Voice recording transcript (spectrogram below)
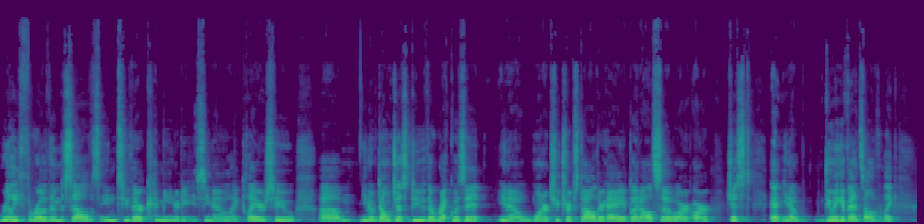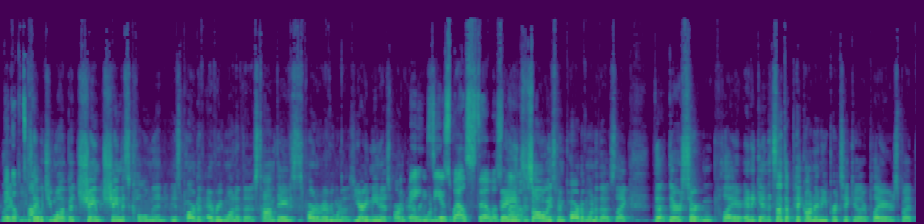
really throw themselves into their communities. You know, like players who um, you know don't just do the requisite you know one or two trips to Alder but also are are just eh, you know doing events all like like you Tom. say what you want, but Seamus, Seamus Coleman is part of every one of those. Tom Davies is part of every one of those. Yerry Mina is part and of every one of those. as well, still as Baines well. has always been part of one of those. Like the, there are certain player, and again, it's not to pick on any particular players, but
